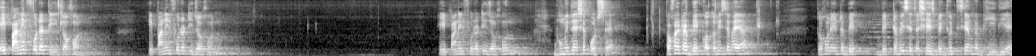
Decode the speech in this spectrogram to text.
এই পানির ফোঁটাটি যখন, এই পানির ফোঁটাটি যখন, এই পানির ফোঁটাটি যখন ভূমিতে এসে পড়ছে, তখন এটার বেগ কত হয়েছে ভাইয়া? তখন এটা বেগ, বেগটা হয়েছে, এটা শেষ বেগ ধরতেছি আমরা ভি দিয়ে।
